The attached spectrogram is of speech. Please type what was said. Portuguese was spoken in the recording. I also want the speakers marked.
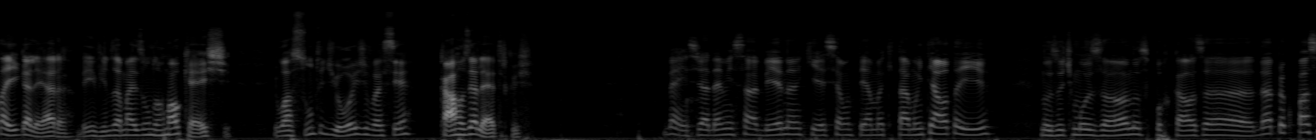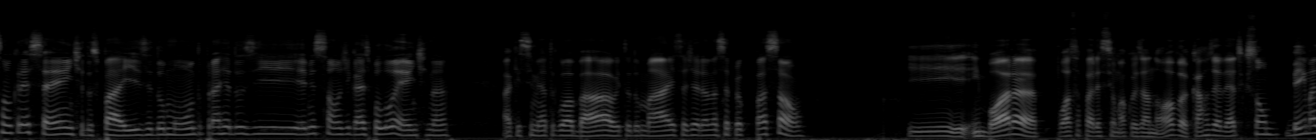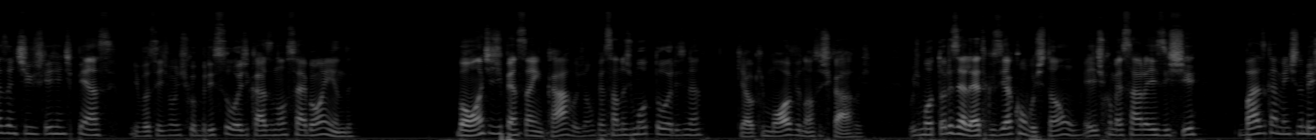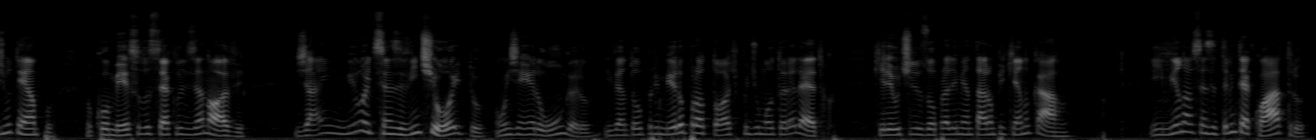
Speaker 1: Fala aí, galera. Bem-vindos a mais um Normalcast. E o assunto de hoje vai ser carros elétricos.
Speaker 2: Bem, vocês já devem saber, né, que esse é um tema que está muito em alta aí nos últimos anos por causa da preocupação crescente dos países e do mundo para reduzir emissão de gás poluente, né? Aquecimento global e tudo mais está gerando essa preocupação.
Speaker 1: E embora possa parecer uma coisa nova, carros elétricos são bem mais antigos que a gente pensa. E vocês vão descobrir isso hoje, caso não saibam ainda. Bom, antes de pensar em carros, vamos pensar nos motores, né? Que é o que move nossos carros. Os motores elétricos e a combustão, eles começaram a existir basicamente no mesmo tempo, no começo do século XIX. Já em 1828, um engenheiro húngaro inventou o primeiro protótipo de um motor elétrico, que ele utilizou para alimentar um pequeno carro. Em 1934,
